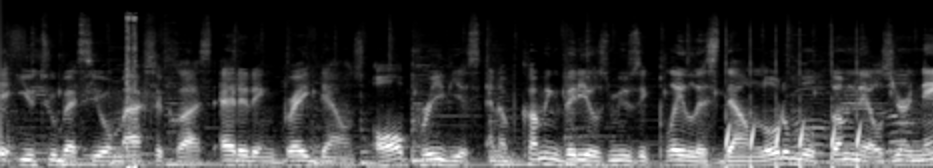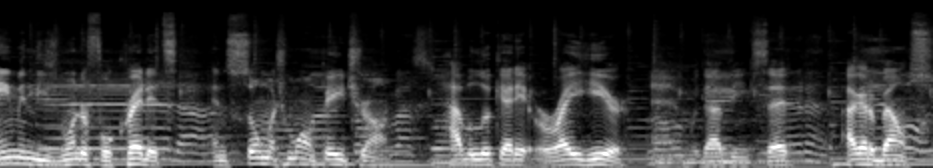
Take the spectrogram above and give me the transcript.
Get YouTube SEO Masterclass, editing, breakdowns, all previous and upcoming videos, music playlists, downloadable thumbnails, your name in these wonderful credits, and so much more on Patreon. Have a look at it right here. And with that being said, I gotta bounce.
